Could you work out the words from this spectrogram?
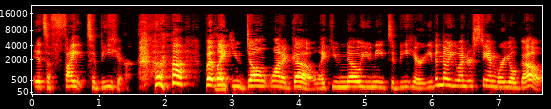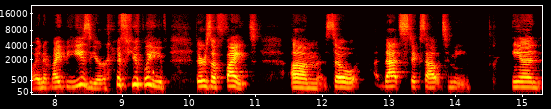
it's a fight to be here. but like you don't want to go. Like you know you need to be here even though you understand where you'll go and it might be easier if you leave. There's a fight. Um so that sticks out to me. And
